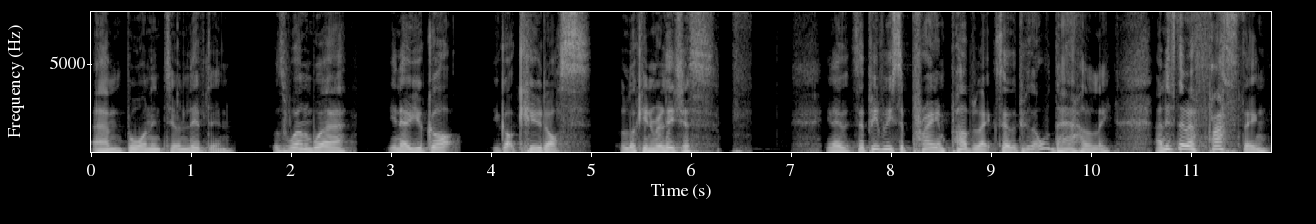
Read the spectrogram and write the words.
um, born into and lived in was one where, you know, you got, you got kudos for looking religious. You know, so people used to pray in public so that people, oh, they're holy. And if they were fasting,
